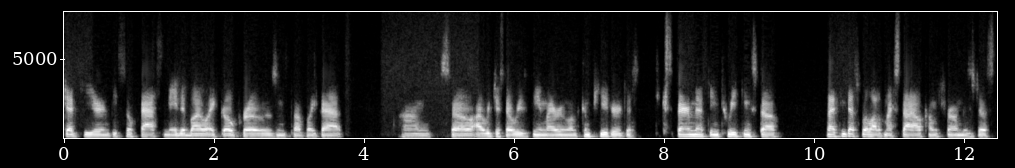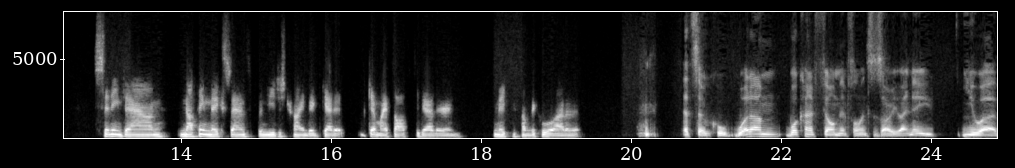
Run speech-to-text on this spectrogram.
get gear and be so fascinated by like GoPros and stuff like that. Um, so I would just always be in my room on the computer, just experimenting, tweaking stuff. And I think that's where a lot of my style comes from is just sitting down, nothing makes sense, but me just trying to get it, get my thoughts together and making something cool out of it. That's so cool. What um what kind of film influences are you? I know you you uh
